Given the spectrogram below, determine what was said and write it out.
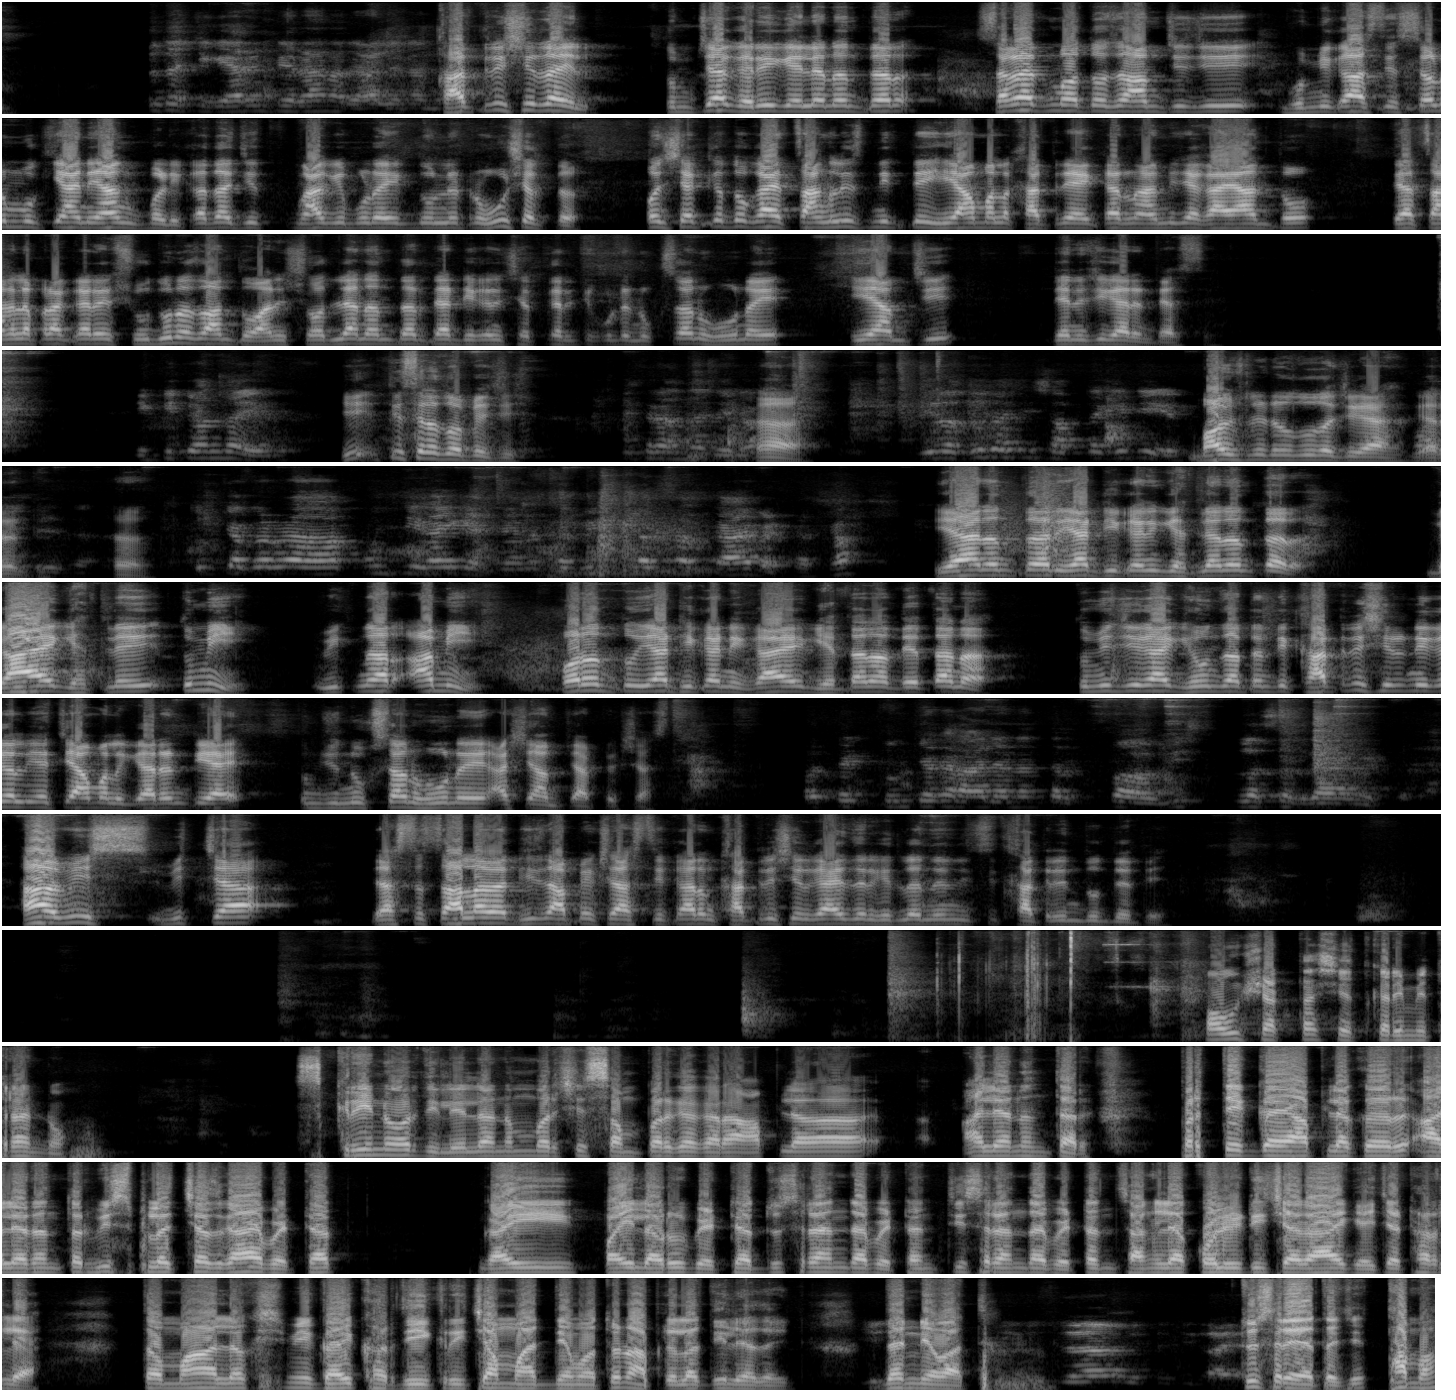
खात्रीशीर राहील. तुमच्या घरी गेल्यानंतर सगळ्यात महत्वाचं आमची जी भूमिका असते सडमुखी आणि अंगपडी कदाचित मागे पुढे एक दोन लिटर होऊ शकतं. पण शक्यतो गाय चांगलीच निघते ही आम्हाला खात्री आहे. कारण आम्ही ज्या गाय आणतो त्या चांगल्या प्रकारे शोधूनच आणतो. आणि शोधल्यानंतर त्या ठिकाणी शेतकऱ्याचे कुठे नुकसान होऊ नये ही आमची देण्याची गॅरंटी असते. ही तिसऱ्या का? हा. बावीस लिटर दुधाची गॅरंटी हा. यानंतर या ठिकाणी घेतल्यानंतर गाय घेतले तुम्ही विकणार आम्ही. परंतु या ठिकाणी गाय घेताना देताना तुम्ही जी गाय घेऊन जाता ती खात्रीशीर निघेल याची आम्हाला गॅरंटी आहे. तुमची नुकसान होऊ नये अशी आमची अपेक्षा असते. हा वीस वीसच्या जास्त चालाव्यात हीच अपेक्षा असते. कारण खात्रीशीर गाय जर घेतलं तर निश्चित खात्रीने दूध देते. पाहू शकता शेतकरी मित्रांनो. स्क्रीनवर दिलेल्या नंबरशी संपर्क करा. आपल्या आल्यानंतर प्रत्येक गाय आपल्याकडे आल्यानंतर वीस प्लसच्याच गाय भेटतात. गायी पहिलारू भेटतात दुसऱ्यांदा भेटन तिसऱ्यांदा भेटन चांगल्या क्वालिटीच्या गाय घ्यायच्या ठरल्या तर महालक्ष्मी गाय खरेदी विक्रीच्या माध्यमातून आपल्याला दिल्या जाईल. धन्यवाद. दुसऱ्या याताचे थांबा.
